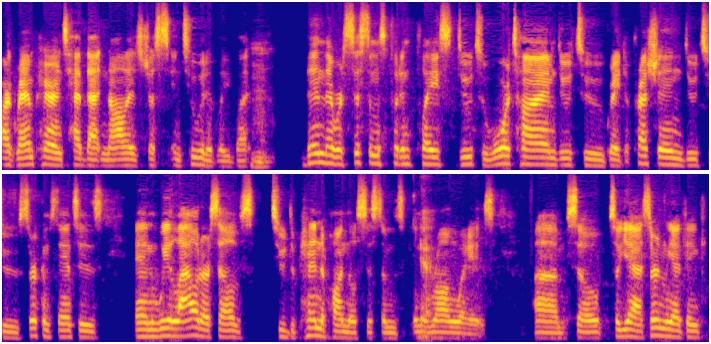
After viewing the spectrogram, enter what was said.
our grandparents had that knowledge just intuitively, but mm. then there were systems put in place due to wartime, due to Great Depression, due to circumstances, and we allowed ourselves to depend upon those systems in yeah. the wrong ways. Um, so, so yeah, certainly, I think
